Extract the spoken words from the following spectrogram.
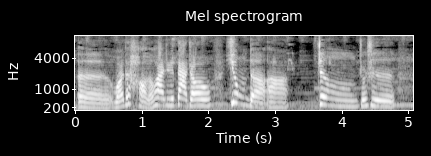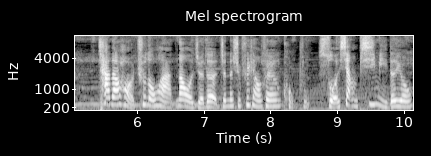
呃，玩的好的话，这个大招用的啊。正就是恰到好处的话，那我觉得真的是非常非常恐怖，所向披靡的哟。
